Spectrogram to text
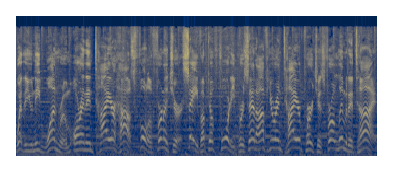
Whether you need one room or an entire house full of furniture, save up to 40% off your entire purchase for a limited time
